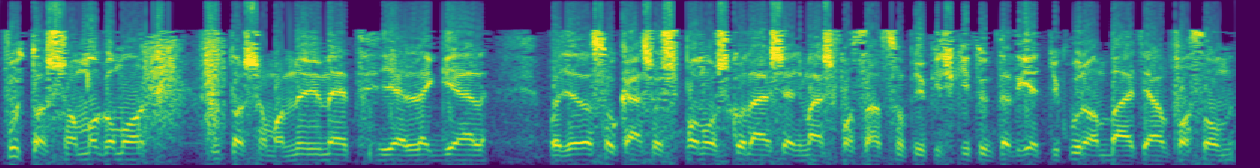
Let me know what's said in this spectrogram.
futtassam magamat, futtassam a nőmet jelleggel, vagy ez a szokásos panoskodás, egymás faszát szopjuk és kitüntetgetjük, uram, bátyám, faszom.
